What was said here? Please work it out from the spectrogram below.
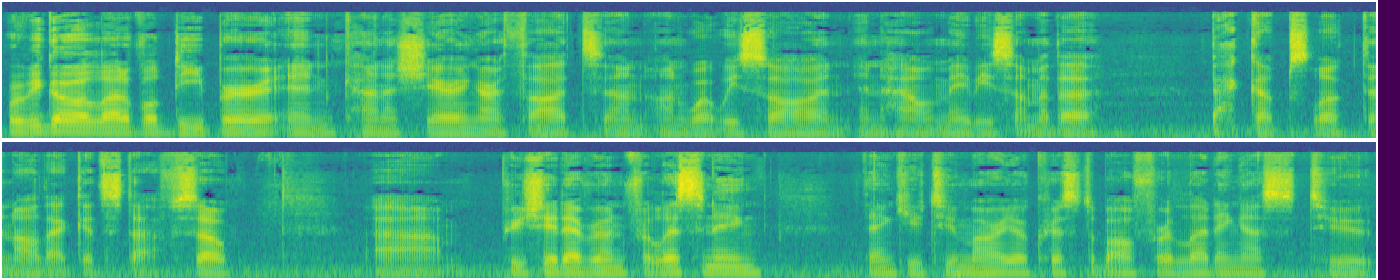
where we go a level deeper in kind of sharing our thoughts on, on what we saw and, and how maybe some of the backups looked and all that good stuff. So um, appreciate everyone for listening. Thank you to Mario Cristobal for letting us to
